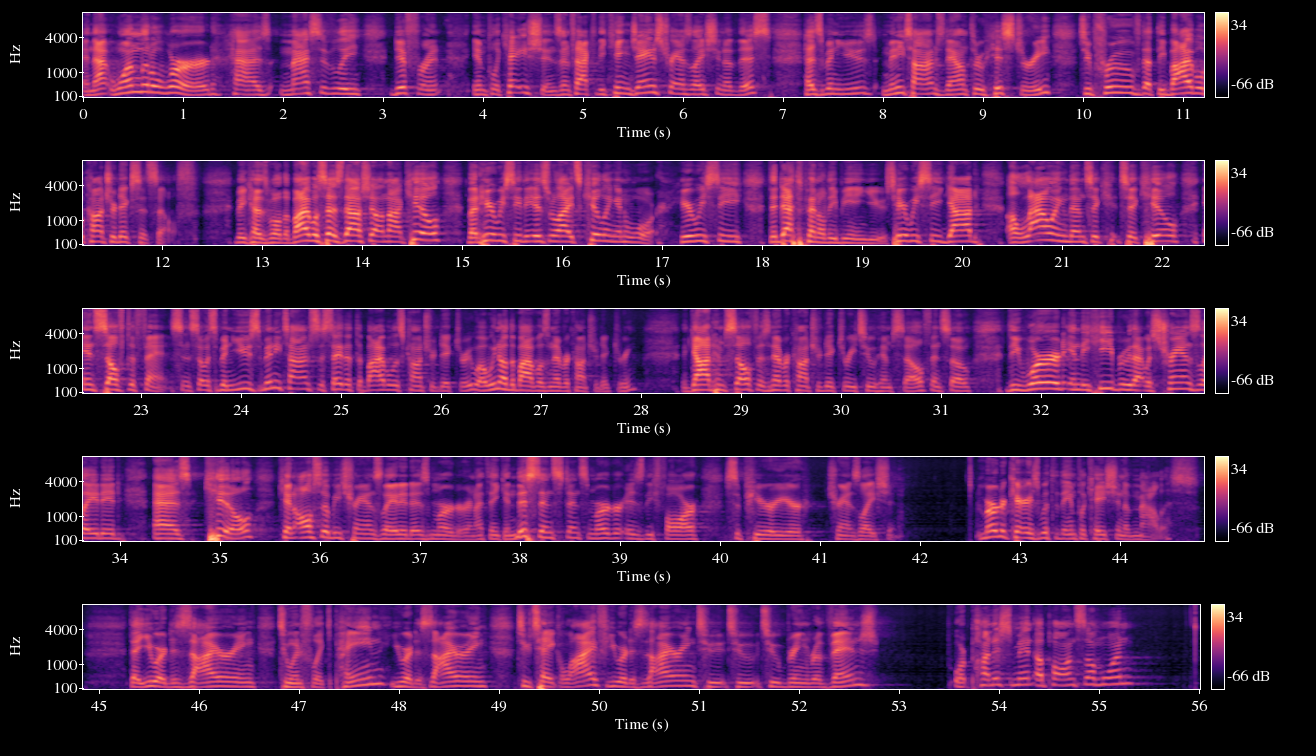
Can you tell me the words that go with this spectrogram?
And that one little word has massively different implications. In fact, the King James translation of this has been used many times down through history to prove that the Bible contradicts itself. Because, well, the Bible says, Thou shalt not kill, but here we see the Israelites killing in war. Here we see the death penalty being used. Here we see God allowing them to, to kill in self defense. And so it's been used many times to say that the Bible is contradictory. Well, we know the Bible is never contradictory. God himself is never contradictory to himself. And so the word in the Hebrew that was translated as kill can also be translated as murder. And I think in this instance, murder is the far superior translation. Murder carries with it the implication of malice. that you are desiring to inflict pain, you are desiring to take life, you are desiring to, to, to bring revenge or punishment upon someone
